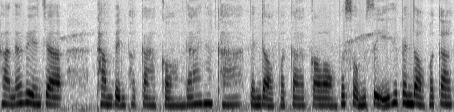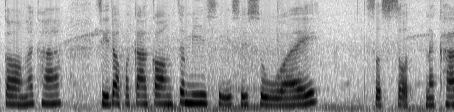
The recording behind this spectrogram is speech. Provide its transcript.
ค่ะนักเรียนจะทำเป็นพกากองได้นะคะ เป็นดอกพกากอง ผสมสีให้เป็นดอกพกากองนะคะ สีดอกพกากองจะมีสีสวยๆสดๆนะคะ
